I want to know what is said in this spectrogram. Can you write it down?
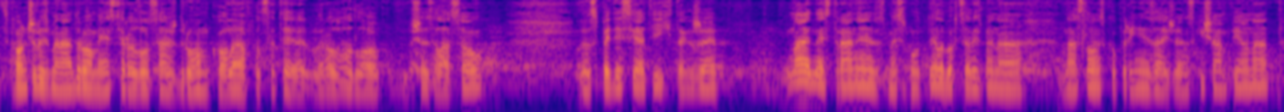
Skončili sme na druhom mieste, rozhodol sa až v druhom kole a v podstate rozhodlo 6 hlasov z 50, takže na jednej strane sme smutní, lebo chceli sme na, na Slovensko priniesť aj ženský šampionát. E,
